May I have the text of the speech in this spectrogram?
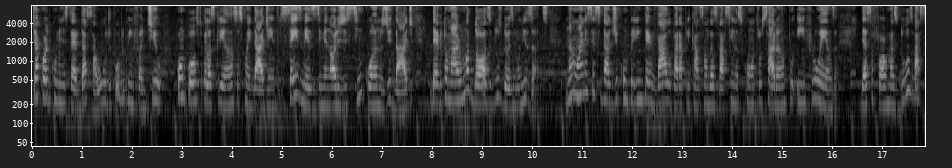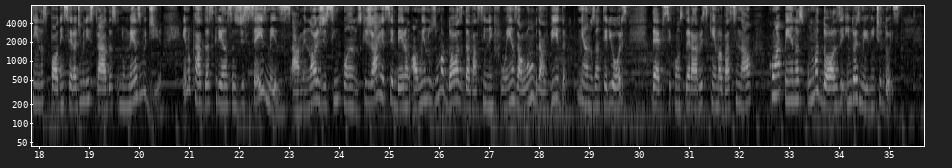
De acordo com o Ministério da Saúde, o público infantil, composto pelas crianças com idade entre 6 meses e menores de 5 anos de idade, deve tomar uma dose dos dois imunizantes. Não há necessidade de cumprir intervalo para aplicação das vacinas contra o sarampo e influenza. Dessa forma, as duas vacinas podem ser administradas no mesmo dia. E no caso das crianças de 6 meses a menores de 5 anos que já receberam ao menos uma dose da vacina influenza ao longo da vida, em anos anteriores, deve-se considerar o esquema vacinal com apenas uma dose em 2022.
